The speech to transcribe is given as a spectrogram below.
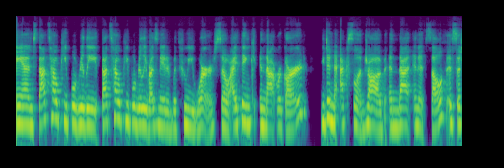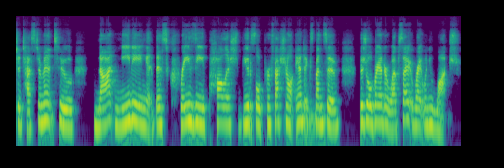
and that's how people really that's how people really resonated with who you were. So I think in that regard, you did an excellent job and that in itself is such a testament to not needing this crazy polished beautiful professional and expensive visual brand or website right when you launch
